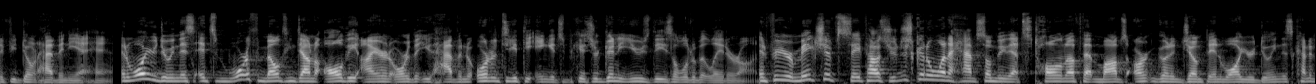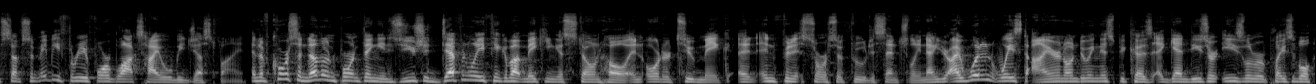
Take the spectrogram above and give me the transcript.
if you don't have any at hand. And while you're doing this, it's worth melting down all the iron ore that you have in order to get the ingots because you're going to use these a little bit later on. And for your makeshift safe house, you're just going to want to have something that's tall enough that mobs aren't going to jump in while you're doing this kind of stuff. So maybe three or four blocks high will be just fine. And of course, another important thing is you should definitely think about making a stone hoe in order to make an infinite source of food, essentially. Now, I wouldn't waste iron on doing this because, again, these are easily replaceable.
